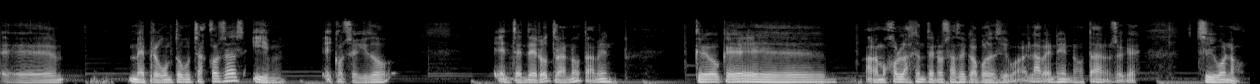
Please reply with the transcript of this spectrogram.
eh, me pregunto muchas cosas y he conseguido entender otras, ¿no? También. Creo que a lo mejor la gente no se acerca por decir, bueno, es la veneno, tal, no sé qué. Sí, bueno,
